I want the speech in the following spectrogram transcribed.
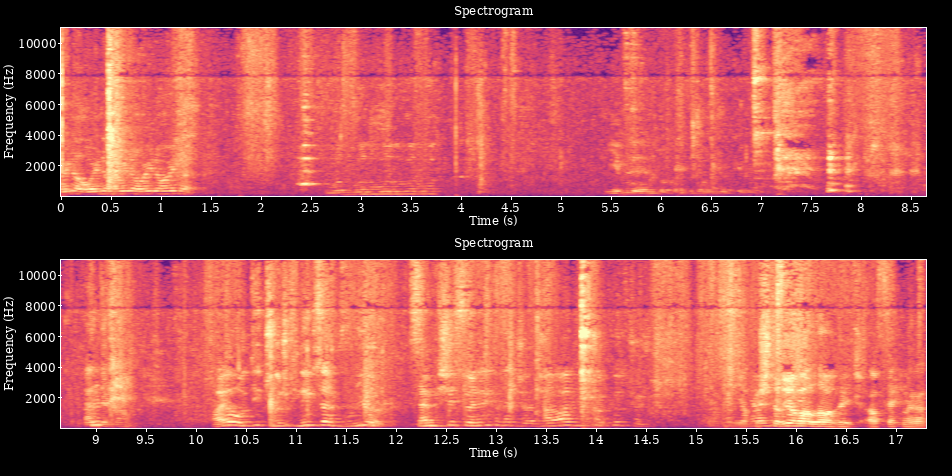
Oyna oyna oyna oyna oyna. Vur vur vur vur vur. Yemin ederim dokunacağım çok yemin. Ben de tamam. Hayır o değil çocuk ne güzel vuruyor. Sen bir şey söyleyene kadar ca- canavar gibi takıyor çocuk. Yapıştırıyor vallahi orada hiç affetmeden.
